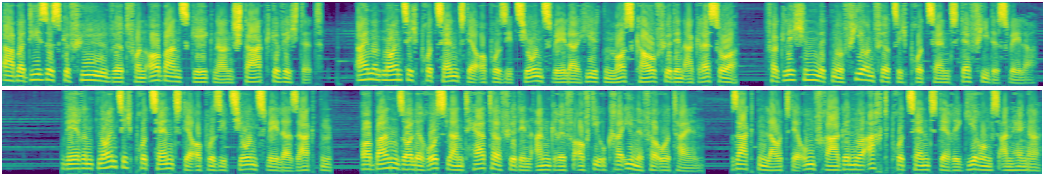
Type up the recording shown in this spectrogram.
Aber dieses Gefühl wird von Orbans Gegnern stark gewichtet. 91 Prozent der Oppositionswähler hielten Moskau für den Aggressor, verglichen mit nur 44 Prozent der Fidesz-Wähler. Während 90 Prozent der Oppositionswähler sagten, Orban solle Russland härter für den Angriff auf die Ukraine verurteilen sagten laut der Umfrage nur 8% der Regierungsanhänger,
